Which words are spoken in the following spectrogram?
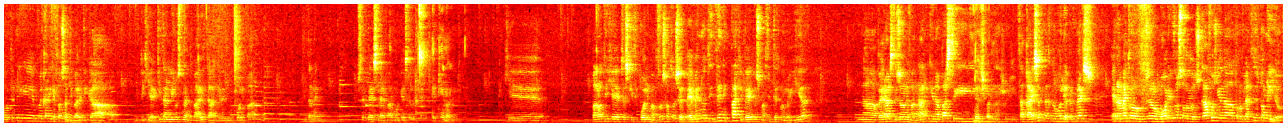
τότε πήγε, που έκανε και αυτός αντιβαρυτικά πτυχιακή, ήταν λίγο στην αντιβαρύτητα και δεν ήταν πολύ πάνω. Ήταν σε Τέσλα εφαρμογές τελευταία. Εκείνο. Και παρότι είχε εξασκηθεί πολύ με αυτός, αυτός επέμενε ότι δεν υπάρχει περίπτωση με αυτή τη τεχνολογία να περάσει τη ζώνη Βανάλ και να πας στη. Δεν τις περνάς, όχι. Θα καείς από την ακτινοβολία. Πρέπει να έχεις ένα μέτρο δεν ξέρω, μόρυβδο στο σκάφος για να προφυλαχθείς από τον ήλιο.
